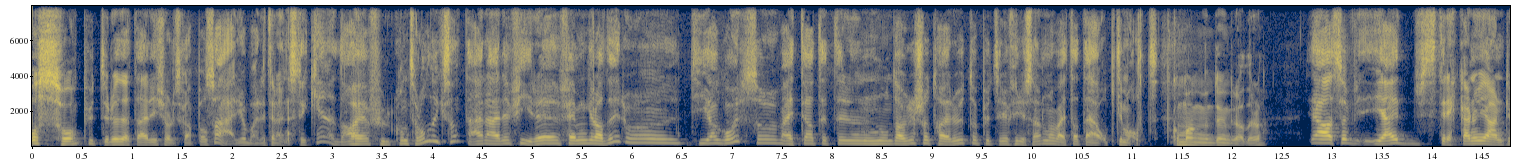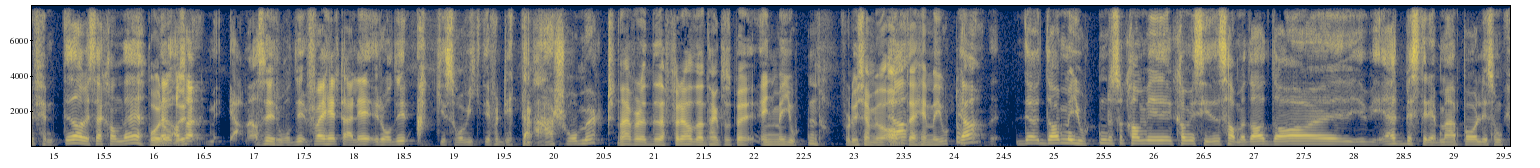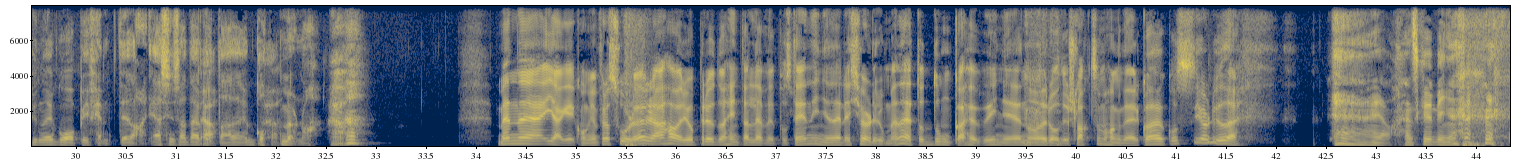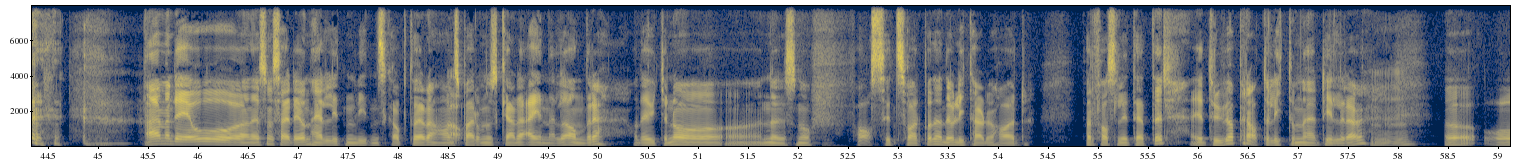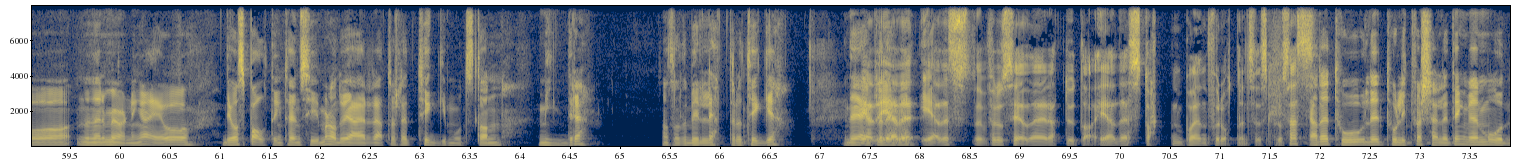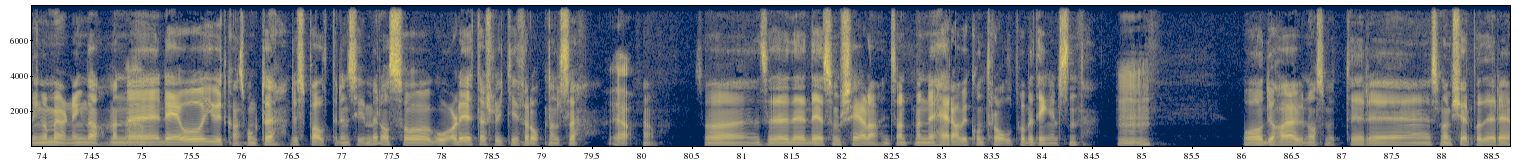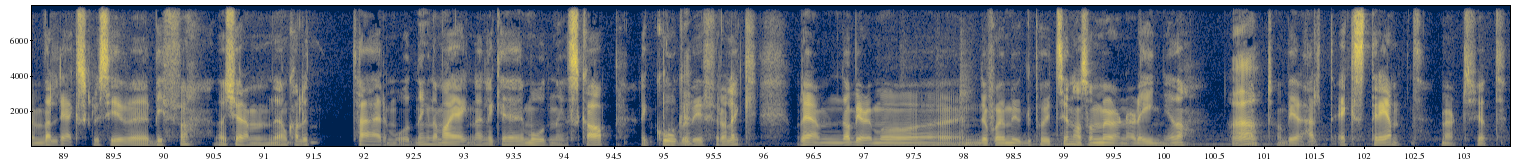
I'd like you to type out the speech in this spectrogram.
Og så putter du dette her i kjøleskapet, og så er det jo bare et regnestykke. Da har jeg full kontroll. ikke sant? Der er det fire-fem grader, og tida går. Så veit jeg at etter noen dager så tar jeg det ut og putter i fryseren og veit at det er optimalt. Hvor mange døgngrader, da? Ja, altså, Jeg strekker den jo gjerne til 50, da, hvis jeg kan det. På Men rådyr? Altså, ja, men altså, rådyr, For å være helt ærlig, rådyr er ikke så viktig, for dette er så mørkt. Nei, for det er derfor jeg hadde tenkt å spørre enn med hjorten. For du kommer jo av og til hjem med hjort. Da. Ja, da, med hjorten så kan vi, kan vi si det samme. Da, da Jeg bestreber meg på å liksom kunne gå opp i 50, da. Jeg syns det er godt, Ja. godt mørna. Men eh, jegerkongen fra Solør, jeg har jo prøvd å hente leverposteien inni det kjølerommet og dunka hodet inni noe rådyrslakt som hang der. Hvordan gjør du det? Ja, hvor skal vi begynne? Nei, men det er jo det som sier, det er jo en hel liten vitenskap der. da. Han spør om du skal gjøre det ene eller det andre. Og det er jo ikke noe, nødvendigvis noe fasitsvar på det. Det er jo litt her du har for fasiliteter. Jeg tror vi har pratet litt om det her tidligere òg. Og, og den der mørninga er jo Det er jo spalting til enzymer. da. Du gjør rett og slett tyggemotstand mindre. Altså at det blir lettere å tygge. Det Er er, det, er, det er det, for å se det rett ut, da, er det starten på en forråtnelsesprosess? Ja, det er, to, det er to litt forskjellige ting. Det er modning og mørning, da. Men eh, det er jo i utgangspunktet Du spalter enzymer, og så går det til slutt i forråtnelse. Ja. Ja. Så, så det er det, som skjer, da. Ikke sant? Men her har vi kontroll på betingelsen. Mm. Og du har jo noe som heter eh, Som de kjører på dere veldig eksklusive biffer. Da kjører de det de kaller tærmodning. De har egne like, modningsskap. Like kobebiffer og lekk. Og det, da blir det mo, Du får jo mugg på utsiden, og så mørner det inni, da. Ja. Og blir helt ekstremt mørkt kjøtt.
